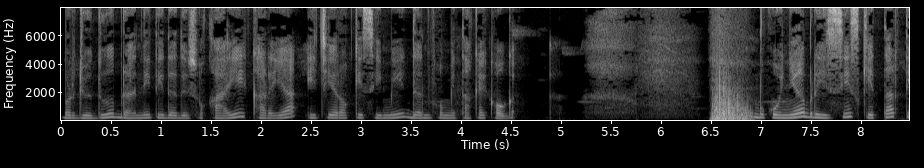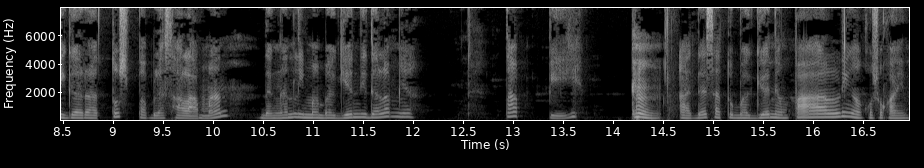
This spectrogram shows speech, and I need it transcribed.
berjudul Berani Tidak Disukai karya Ichiro Kishimi dan Fumitake Koga. Bukunya berisi sekitar 314 halaman dengan 5 bagian di dalamnya. Tapi ada satu bagian yang paling aku sukain.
